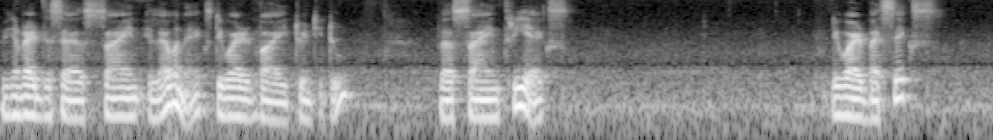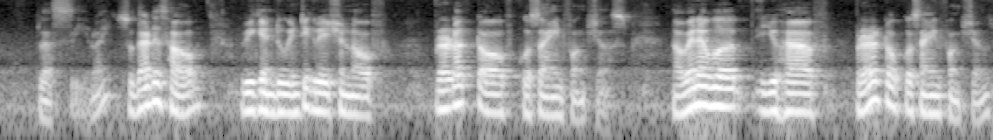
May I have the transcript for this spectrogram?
we can write this as sine 11x divided by 22 plus sine 3x divided by 6 plus c, right? So that is how we can do integration of product of cosine functions. Now whenever you have product of cosine functions,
